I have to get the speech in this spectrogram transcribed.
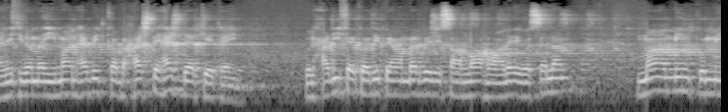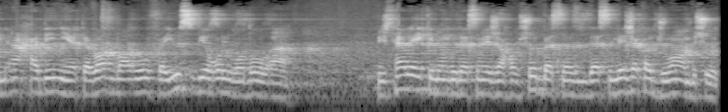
يعني تبا ما إيمان هبيت كبحشت هش دركتين والحديث كذي بيعنبر بجي صلى الله عليه وسلم ما منكم من أحد يتوضأ فيسبغ الوضوء بجد هر ايكي لنقو دست نویجا خوب شد بس دست نویجا که جوان بشد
